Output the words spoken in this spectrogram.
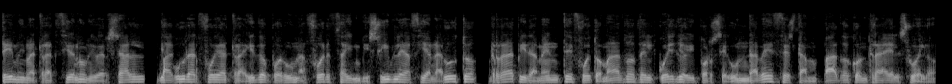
ten una atracción universal, Yagura fue atraído por una fuerza invisible hacia Naruto, rápidamente fue tomado del cuello y por segunda vez estampado contra el suelo.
